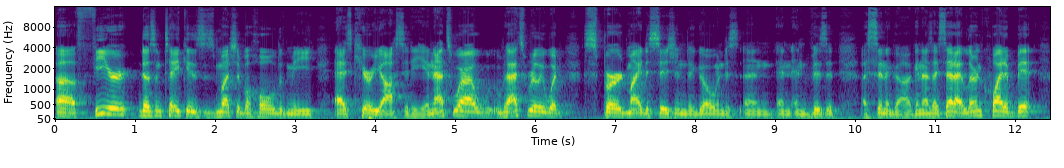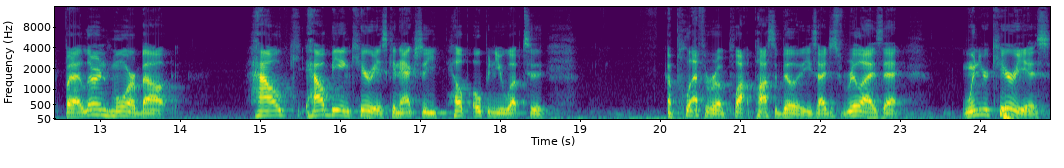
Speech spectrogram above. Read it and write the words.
uh, fear doesn't take as, as, much of a hold of me as curiosity, and that's where I, that's really what spurred my decision to go and, and and and visit a synagogue. And as I said, I learned quite a bit, but I learned more about how how being curious can actually help open you up to a plethora of possibilities. I just realized that when you're curious,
